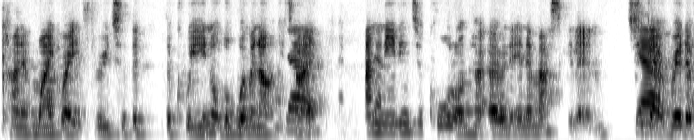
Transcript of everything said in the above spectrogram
kind of migrate through to the the queen or the woman archetype. Yeah. And yeah. needing to call on her own inner masculine to yeah. get rid of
